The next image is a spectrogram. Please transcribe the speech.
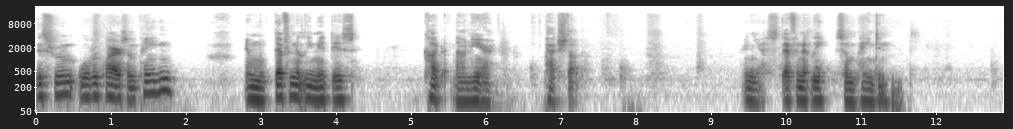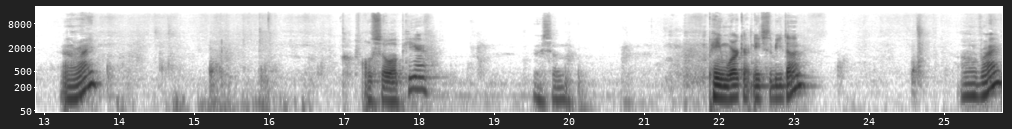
This room will require some painting and we'll definitely need this cut down here patched up. And yes, definitely some painting. All right. Also up here, there's some paint work that needs to be done. All right.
